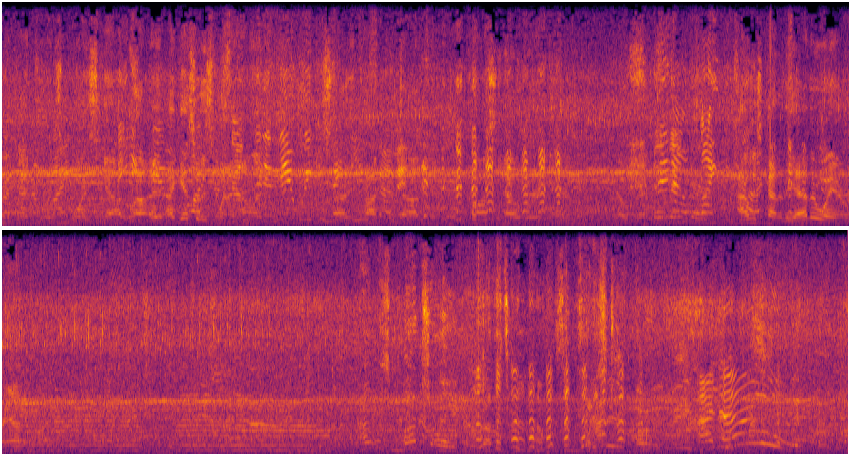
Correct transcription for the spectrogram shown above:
truck ahead out of towards Boy Scout. Well, I, I guess it was when Alan and then we can started talking about crossing over in November. I like I was kind of the other way around. I was much older by the time I was in Boy Scout. I know.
